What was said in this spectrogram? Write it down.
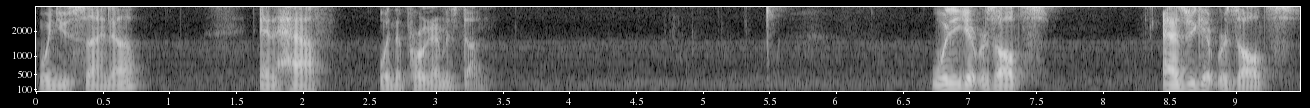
when you sign up and half when the program is done. When you get results, as you get results,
